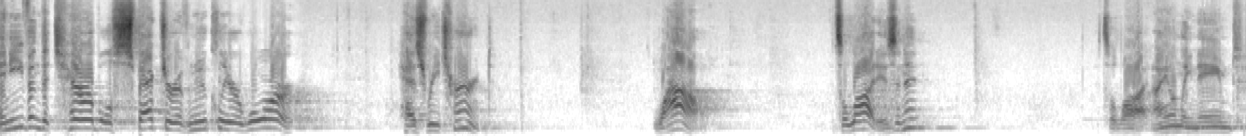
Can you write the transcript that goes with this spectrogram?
And even the terrible specter of nuclear war has returned. Wow. It's a lot, isn't it? It's a lot. I only named,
